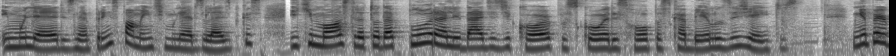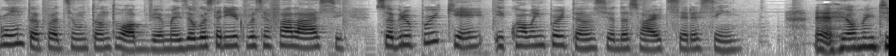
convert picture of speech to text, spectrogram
em mulheres, né, principalmente em mulheres lésbicas, e que mostra toda a pluralidade de corpos, cores, roupas, cabelos e jeitos. Minha pergunta pode ser um tanto óbvia, mas eu gostaria que você falasse sobre o porquê e qual a importância da sua arte ser assim. É, realmente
